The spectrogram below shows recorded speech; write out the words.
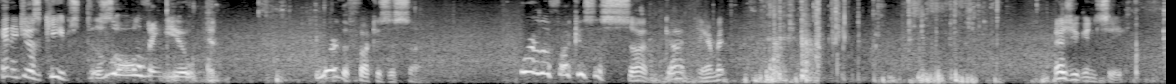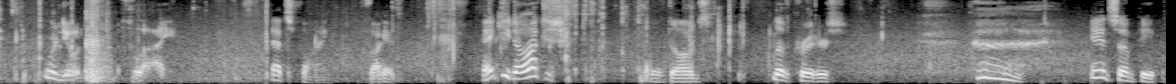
and it just keeps dissolving you. And where the fuck is the sun? Where the fuck is the sun? God damn it! As you can see, we're doing this on the fly. That's fine. Fuck it. Thank you, dogs. Love dogs. Love critters. and some people.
